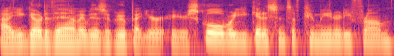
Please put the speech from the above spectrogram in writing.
Uh, you go to them. Maybe there's a group at your, at your school where you get a sense of community from.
